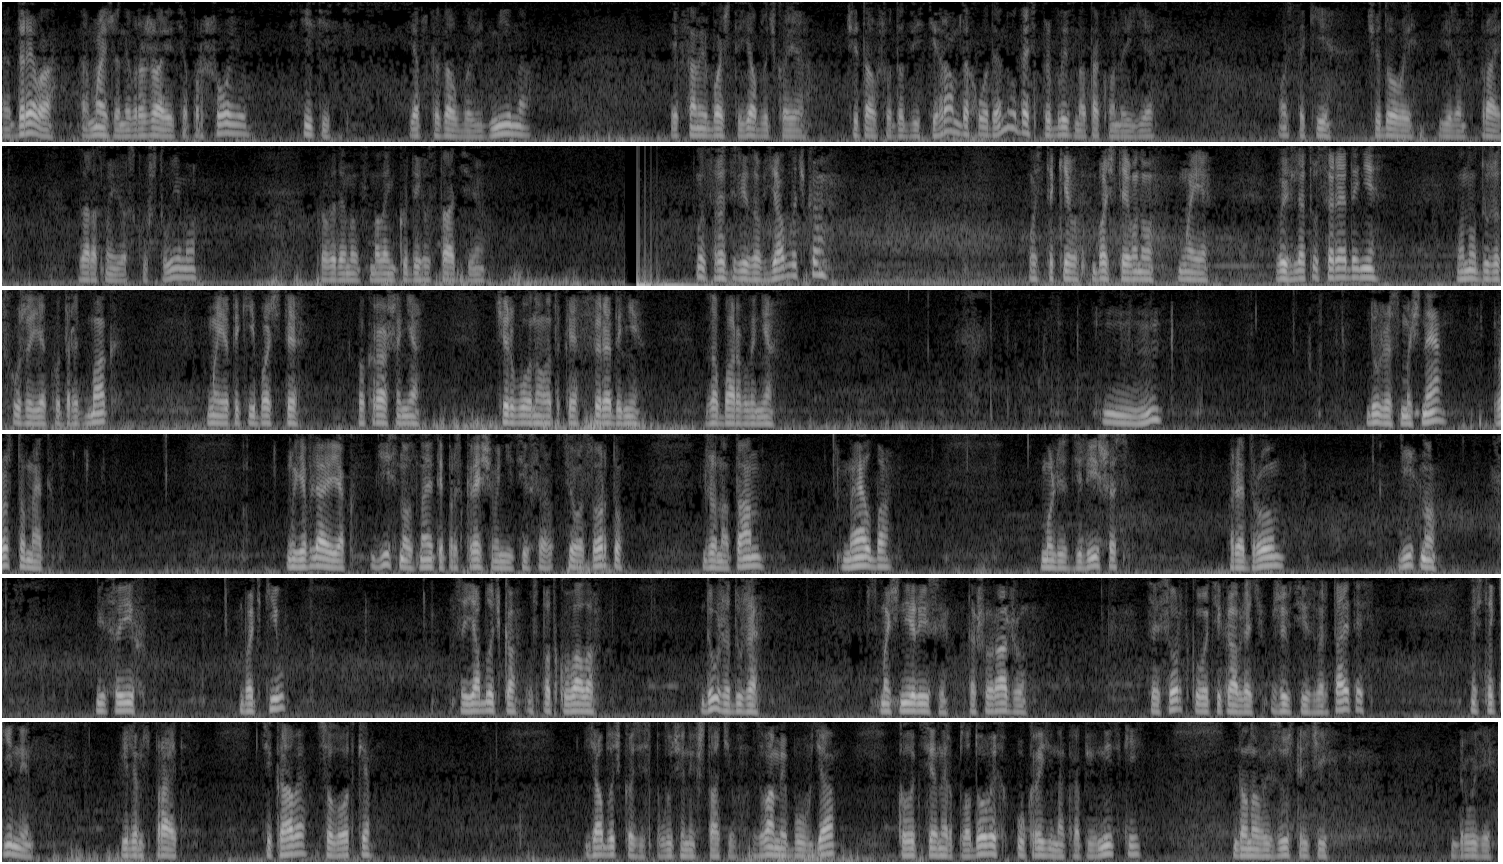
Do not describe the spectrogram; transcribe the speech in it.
Е, Дерева е, майже не вражаються паршою. Стійкість, я б сказав би, відмінна. Як самі бачите, яблучко я читав, що до 200 грам доходить, ну десь приблизно так воно і є. Ось такий чудовий Williams Pride. Зараз ми його скуштуємо. Проведемо маленьку дегустацію. Ось розрізав яблучко. Ось таке, бачите, воно має вигляд усередині. Воно дуже схоже, як от редмак. Має такі, бачите, окрашення червоного таке всередині забарвлення. Угу. Дуже смачне, просто мед. Уявляю, як дійсно, знаєте, при скрещуванні цих, цього сорту Джонатан, Мелба, Моліс Red Rom. Дійсно, від своїх батьків це яблучко успадкувало дуже-дуже смачні риси. Так що раджу цей сорт, кого цікавлять живці, звертайтесь. Ось такий нин. Вільям Спрайт. Цікаве, солодке. Яблучко зі Сполучених Штатів. З вами був я, колекціонер плодових Україна Крапівницький. До нових зустрічей, друзі.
